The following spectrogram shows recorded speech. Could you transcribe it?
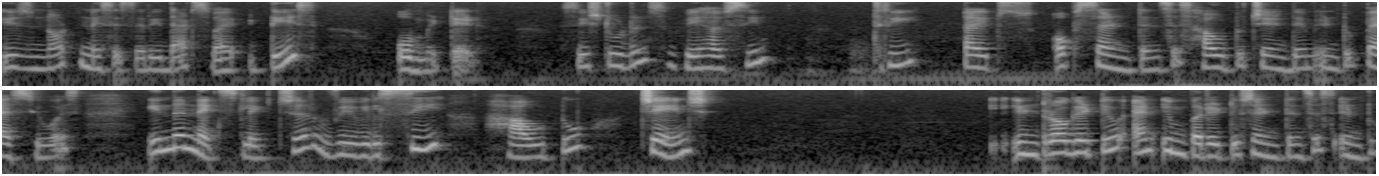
is not necessary. That's why it is omitted. See students we have seen three types of sentences how to change them into passive voice. In the next lecture we will see how to change interrogative and imperative sentences into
